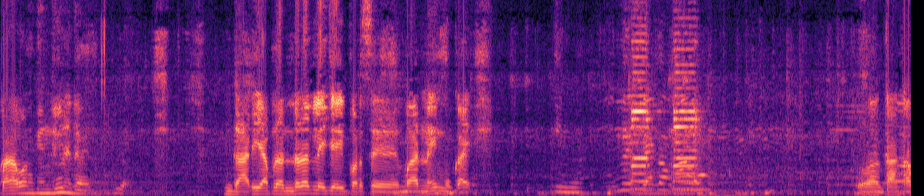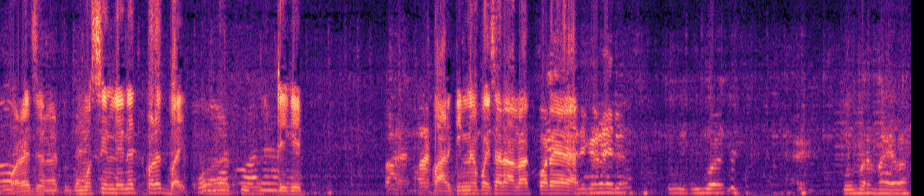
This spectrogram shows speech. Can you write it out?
બરાબર? ગાડી આપણે અંદર જ લઈ જવી પડશે બહાર નહીં મુકાય. કાકા પડે છે. મશીન લઈને જ પડે જ ભાઈ. ટિકિટ પાર્કિંગ ના પૈસા આલવા જ પડે. ઉંમરમાં એવા.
